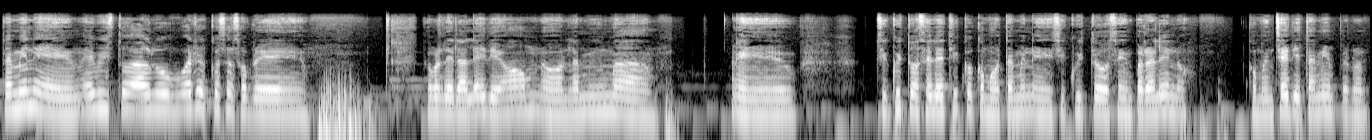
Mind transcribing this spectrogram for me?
también eh, he visto algo, varias cosas sobre, sobre la ley de Ohm o la misma eh, circuitos eléctricos como también eh, circuitos en paralelo, como en serie también, perdón.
